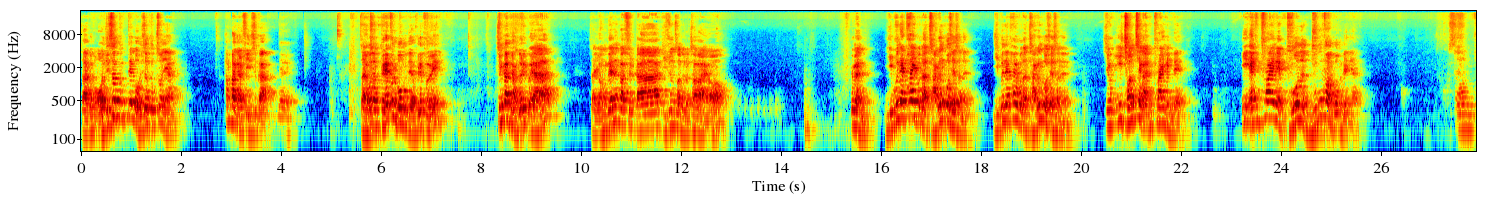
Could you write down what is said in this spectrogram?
자 그럼 어디서 극대고 어디서 극소냐? 한 방에 알 수 있을까? 네. 자, 이거는 그래프를 보면 돼요. 그래프. 증가표 안 그릴 거야. 자, 0 되는 값을 딱 기준선으로 잡아요. 그러면 2분의 파이보다 작은 곳에서는 2분의 파이보다 작은 곳에서는 지금 이 전체가 F'인데 이 F'의 부호는 누구만 보면 되냐? 코사인.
